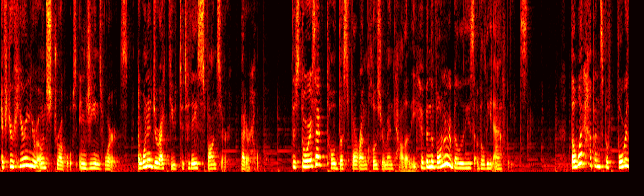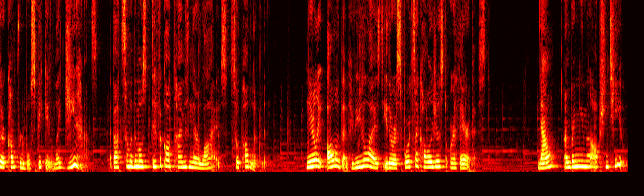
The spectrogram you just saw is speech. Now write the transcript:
If you're hearing your own struggles in Jean's words, I want to direct you to today's sponsor, BetterHelp. The stories I've told thus far on closer mentality have been the vulnerabilities of elite athletes. But what happens before they're comfortable speaking, like Jean has, about some of the most difficult times in their lives so publicly? Nearly all of them have utilized either a sports psychologist or a therapist. Now, I'm bringing the option to you,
